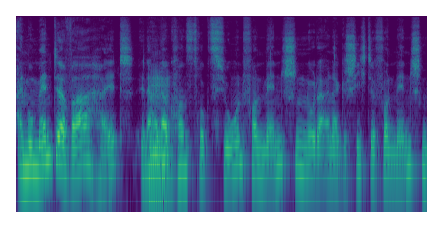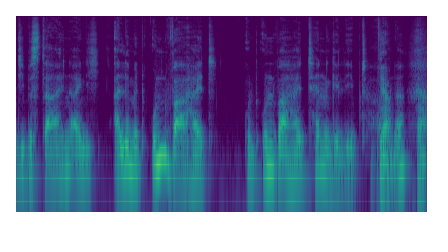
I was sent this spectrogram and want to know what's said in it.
Ein Moment der Wahrheit in mhm. einer Konstruktion von Menschen oder einer Geschichte von Menschen, die bis dahin eigentlich alle mit Unwahrheit und Unwahrheiten gelebt haben. Ja, ne? ja.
